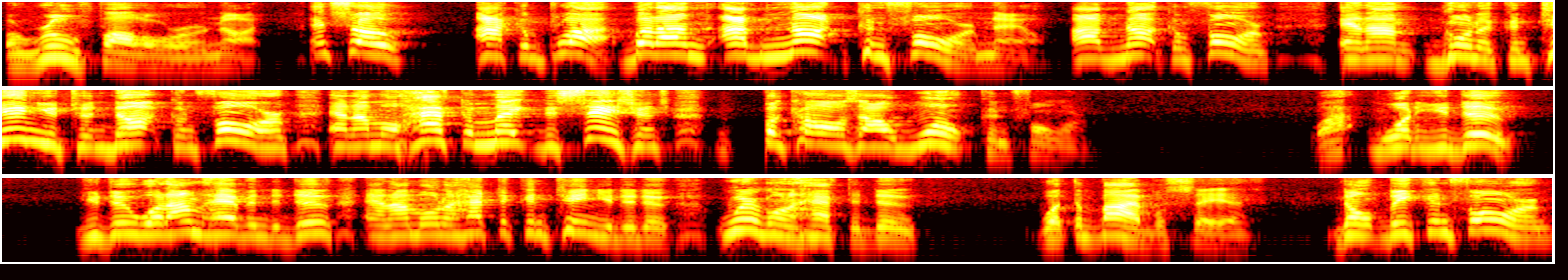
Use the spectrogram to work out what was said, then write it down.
a rule follower or not. And so I comply. But I'm, I've not conformed now. I've not conformed, and I'm going to continue to not conform, and I'm going to have to make decisions because I won't conform. Well, what do you do? You do what I'm having to do, and I'm going to have to continue to do. We're going to have to do what the Bible says. Don't be conformed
